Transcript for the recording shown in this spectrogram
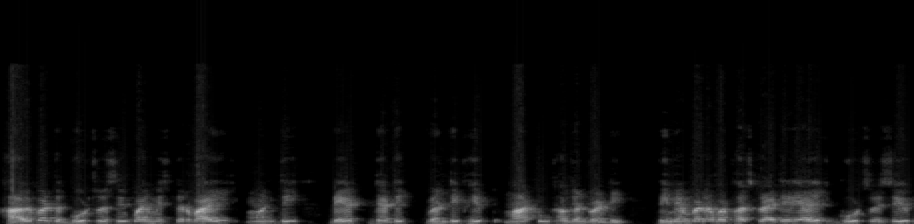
However, the goods received by Mr. Y is on the date that is 25th March 2020. Remember our first criteria is goods received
